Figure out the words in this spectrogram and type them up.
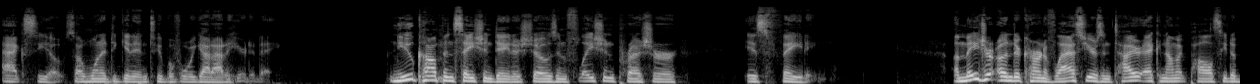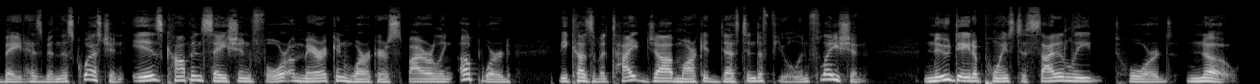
Axios I wanted to get into before we got out of here today. New compensation data shows inflation pressure is fading. A major undercurrent of last year's entire economic policy debate has been this question Is compensation for American workers spiraling upward because of a tight job market destined to fuel inflation? New data points decidedly towards no.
